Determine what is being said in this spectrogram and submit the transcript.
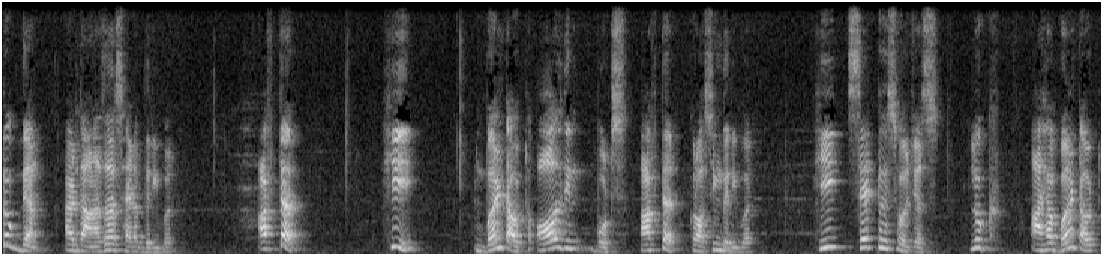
took them at the another side of the river. After he burnt out all the boats after crossing the river, he said to his soldiers, Look, I have burnt out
